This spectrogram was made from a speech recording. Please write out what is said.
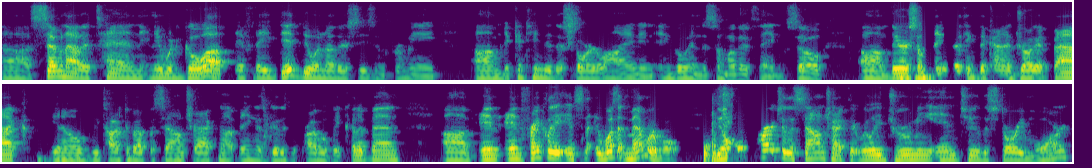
uh, seven out of ten, and it would go up if they did do another season for me um, to continue the storyline and, and go into some other things. So um, there are some things I think that kind of drug it back. You know, we talked about the soundtrack not being as good as it probably could have been, um, and and frankly, it's it wasn't memorable. The only parts of the soundtrack that really drew me into the story more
